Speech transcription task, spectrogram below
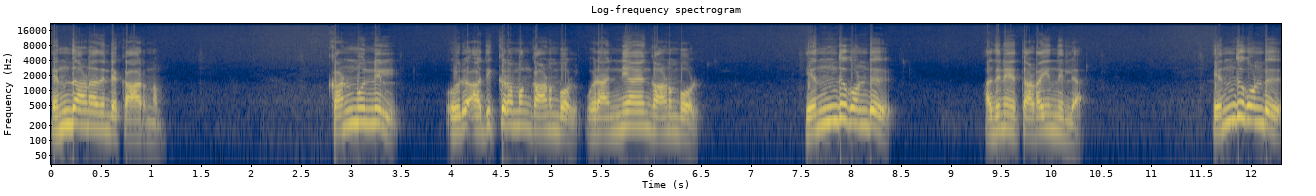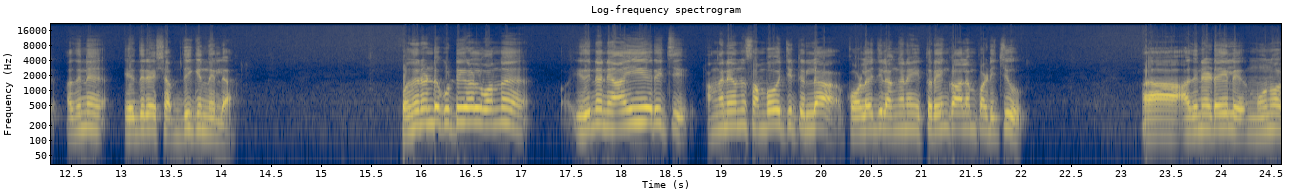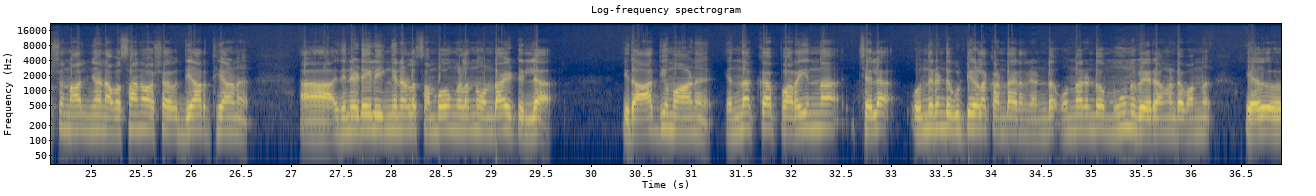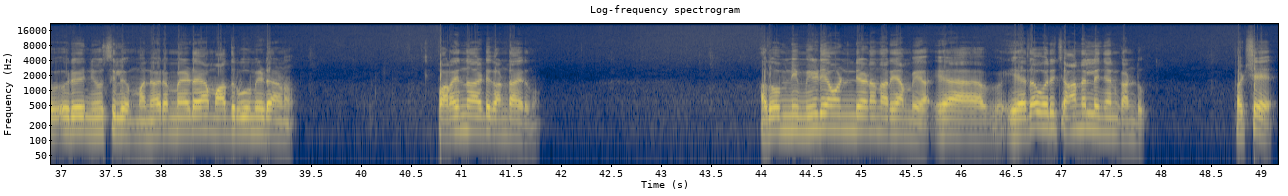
എന്താണ് അതിന്റെ കാരണം? കൺമുന്നിൽ ഒരു അതിക്രമം കാണുമ്പോൾ ഒരു അന്യായം കാണുമ്പോൾ എന്തുകൊണ്ട് അതിനെ തടയുന്നില്ല? എന്തുകൊണ്ട് അതിന് എതിരെ ശബ്ദിക്കുന്നില്ല? ഒന്ന് രണ്ട് കുട്ടികൾ വന്ന് ഇതിനെ ന്യായീകരിച്ച് അങ്ങനെയൊന്നും സംഭവിച്ചിട്ടില്ല കോളേജിൽ അങ്ങനെ ഇത്രയും കാലം പഠിച്ചു അതിനിടയിൽ മൂന്ന് വർഷം നാല് ഞാൻ അവസാന വർഷ വിദ്യാർത്ഥിയാണ്. അതിനിടയിൽ ഇങ്ങനെയുള്ള സംഭവങ്ങളൊന്നും ഉണ്ടായിട്ടില്ല. ഇതാദ്യമാണ് എന്നൊക്കെ പറയുന്ന ചില ഒന്ന് രണ്ട് കുട്ടികളെ കണ്ടായിരുന്നു. രണ്ട് ഒന്നോ രണ്ടോ മൂന്ന് പേര് അങ്ങോട്ട് വന്ന് ഒരു ന്യൂസിൽ മനോരമയുടെ മാതൃഭൂമിയുടെ ആണ് പറയുന്നതായിട്ട് കണ്ടായിരുന്നു. അതോ ഇനി മീഡിയ വണ്ണിന്റെ ആണെന്ന് അറിയാൻ വയ്യ. ഏതോ ഒരു ചാനലിൽ ഞാൻ കണ്ടു. പക്ഷേ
